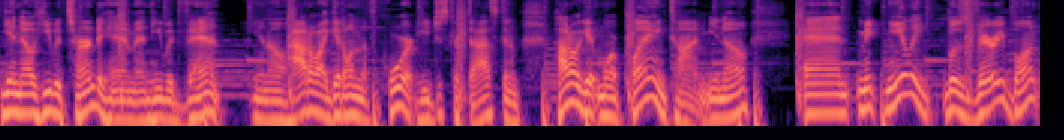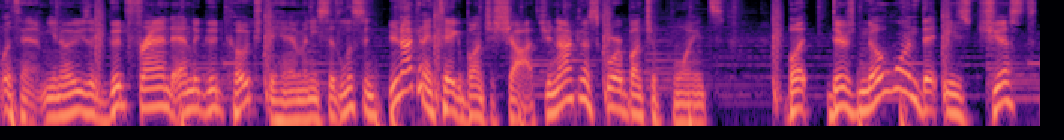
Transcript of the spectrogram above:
you know, he would turn to him and he would vent, you know, how do I get on the court? He just kept asking him, how do I get more playing time, you know? And McNeely was very blunt with him. You know, he's a good friend and a good coach to him. And he said, listen, you're not going to take a bunch of shots. You're not going to score a bunch of points, but there's no one that is just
